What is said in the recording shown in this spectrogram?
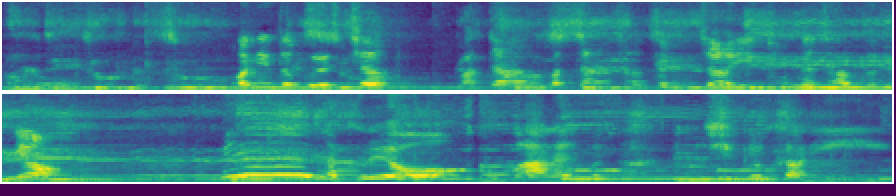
별로. 언니도 그랬죠? 맞짱 맞짱 하는 사람도 없죠? 이 돈의 사람들은요 맨날 그래요. 너무 안 하면 시끄럽다니.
